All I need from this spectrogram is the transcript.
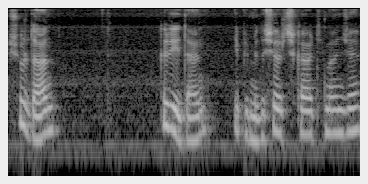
Şuradan griden ipimi dışarı çıkartayım önce.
